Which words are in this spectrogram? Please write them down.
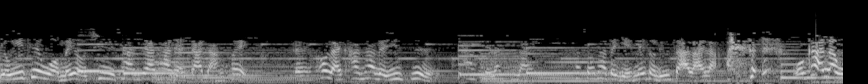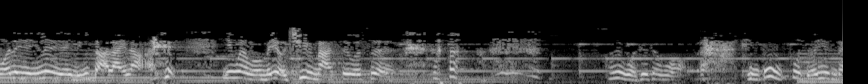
有一次我没有去参加他的家长会，呃，后来看他的日志，他写了出来，他说他的眼泪都流下来了。我看到我的眼泪也流下来了，因为我没有去嘛，是不是？所以我觉得我挺不负责任的。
